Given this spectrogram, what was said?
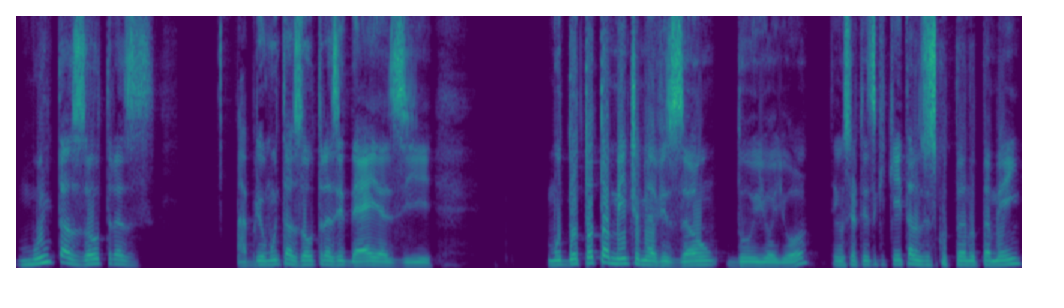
muitas outras abriu muitas outras ideias e mudou totalmente a minha visão do ioiô. tenho certeza que quem está nos escutando também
